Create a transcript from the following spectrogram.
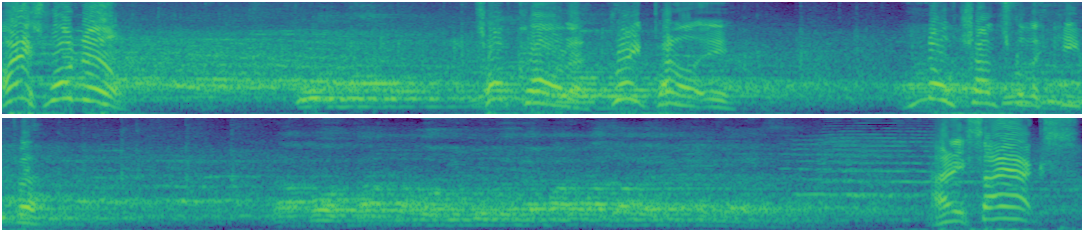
And it's 1-0. Top corner, great penalty. No chance for the keeper. And it's Ajax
